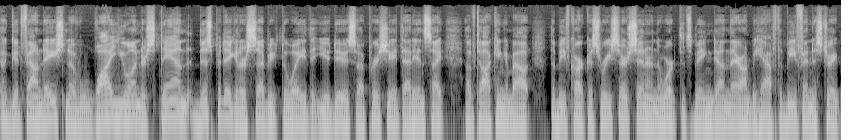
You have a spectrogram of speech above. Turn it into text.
a, good foundation of why you understand this particular subject the way that you do. So I appreciate that insight of talking about the Beef Carcass Research Center and the work that's being done there on behalf of the beef industry.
